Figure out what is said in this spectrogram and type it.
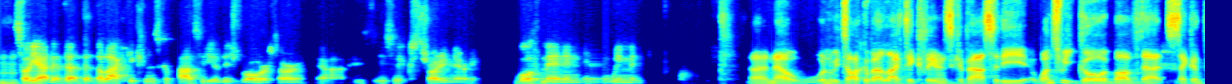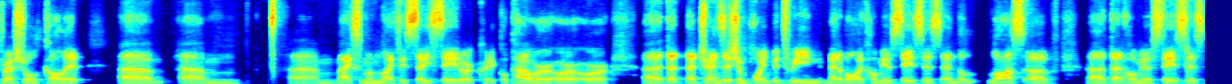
Mm-hmm. So yeah, the, the, the, lactic clearance capacity of these rowers are uh, is, is, extraordinary, both men and, and women. Uh, now, when we talk about lactic clearance capacity, once we go above that second threshold, call it um, um, um, maximum lactate steady state or critical power or, or uh, that, that transition point between metabolic homeostasis and the loss of uh, that homeostasis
